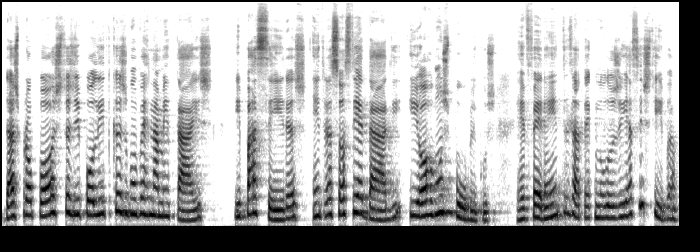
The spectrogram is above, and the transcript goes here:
das propostas de políticas governamentais e parceiras entre a sociedade e órgãos públicos referentes à tecnologia assistiva.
